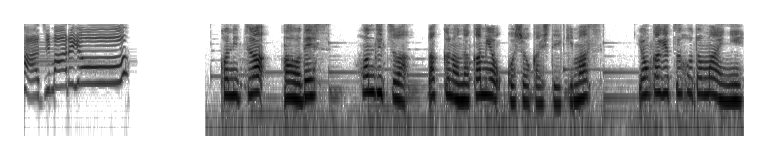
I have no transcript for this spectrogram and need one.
始まるよこんにちは、まおです。本日はバッグの中身をご紹介していきます。4ヶ月ほど前に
